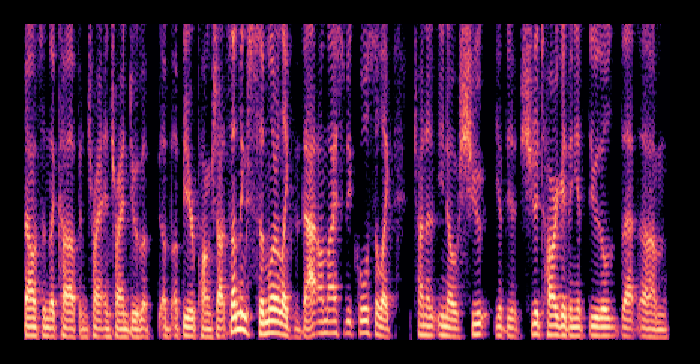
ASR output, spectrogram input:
bounce in the cup and try and try and do a, a, a, beer pong shot. Something similar like that on the ice would be cool. So like trying to you know shoot, you have to shoot a target, then you have to do those that um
